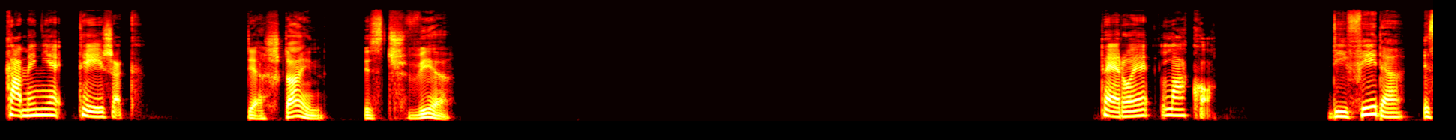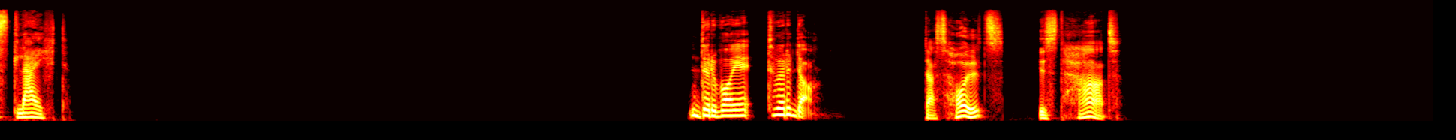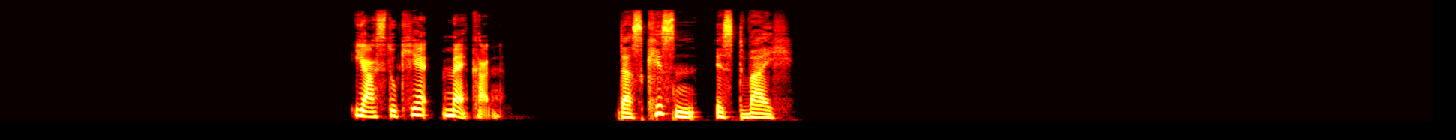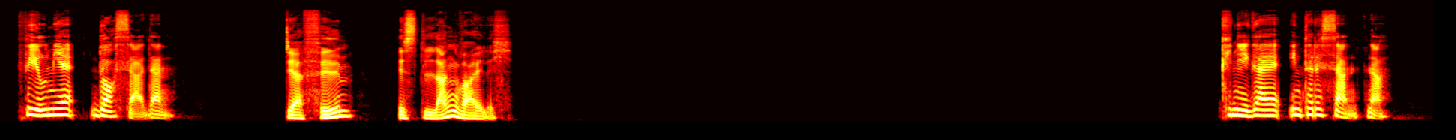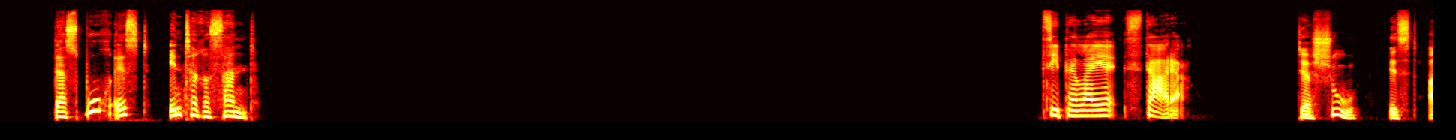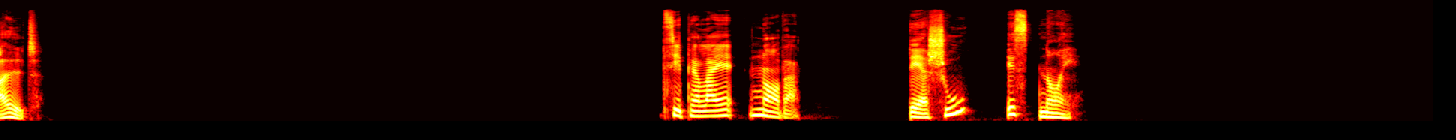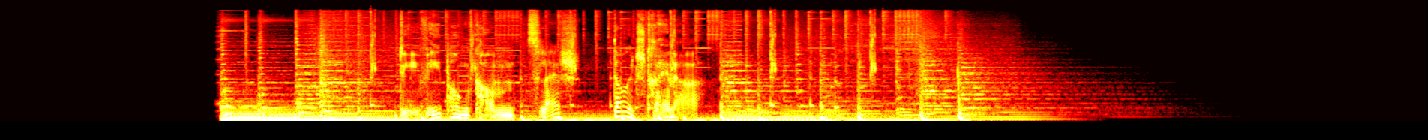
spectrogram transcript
Kamen je težak. Der Stein ist schwer. Pero lako. Die Feder ist leicht. Drvo je tvrdo. Das Holz ist hart. Jastuk je mekan. Das Kissen ist weich. Film je dosadan. Der Film ist langweilig. Knjiga je interesantna. Das Buch ist interessant. Cipela je stara. Der Schuh ist alt. Cipela je nova. Der Schuh ist neu. dw.com/deutschtrainer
